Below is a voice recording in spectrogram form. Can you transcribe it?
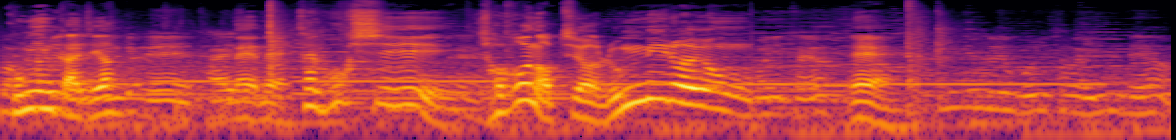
공인까지요? 연결- 네, 다 해서. 네네 사장님 혹시 저건 없죠? 룸미러용 모니터요? 네. 컴퓨터용 모니터가 있는데요.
